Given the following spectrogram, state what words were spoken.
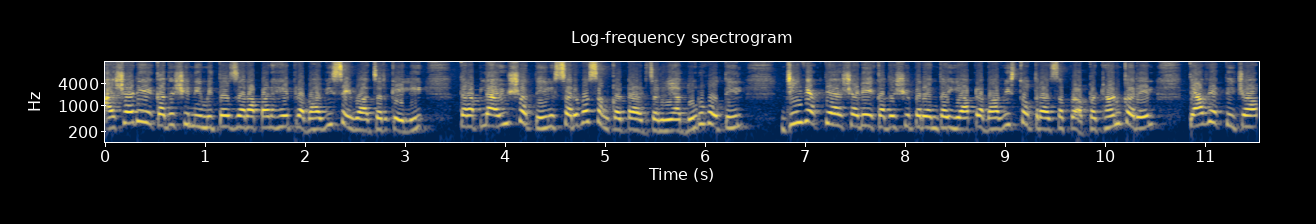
आषाढी एकादशी निमित्त जर आपण हे प्रभावी सेवा जर केली तर आपल्या आयुष्यातील सर्व संकट अडचणी या दूर होतील. जी व्यक्ती आषाढी एकादशी पर्यंत या प्रभावी स्तोत्राचं प- पठण करेल त्या व्यक्तीच्या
